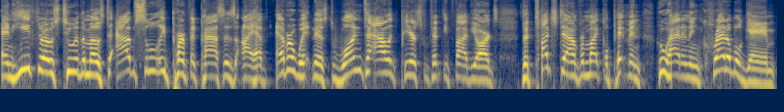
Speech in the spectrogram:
and he throws two of the most absolutely perfect passes I have ever witnessed. One to Alec Pierce for 55 yards, the touchdown from Michael Pittman, who had an incredible game.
